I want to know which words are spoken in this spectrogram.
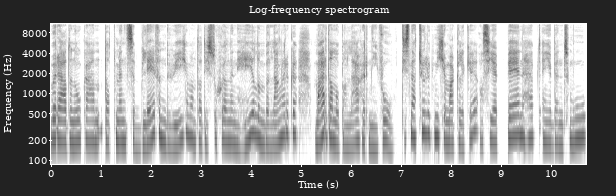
We raden ook aan dat mensen blijven bewegen, want dat is toch wel een hele belangrijke, maar dan op een lager niveau. Het is natuurlijk niet gemakkelijk hè? als jij pijn hebt en je bent moe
